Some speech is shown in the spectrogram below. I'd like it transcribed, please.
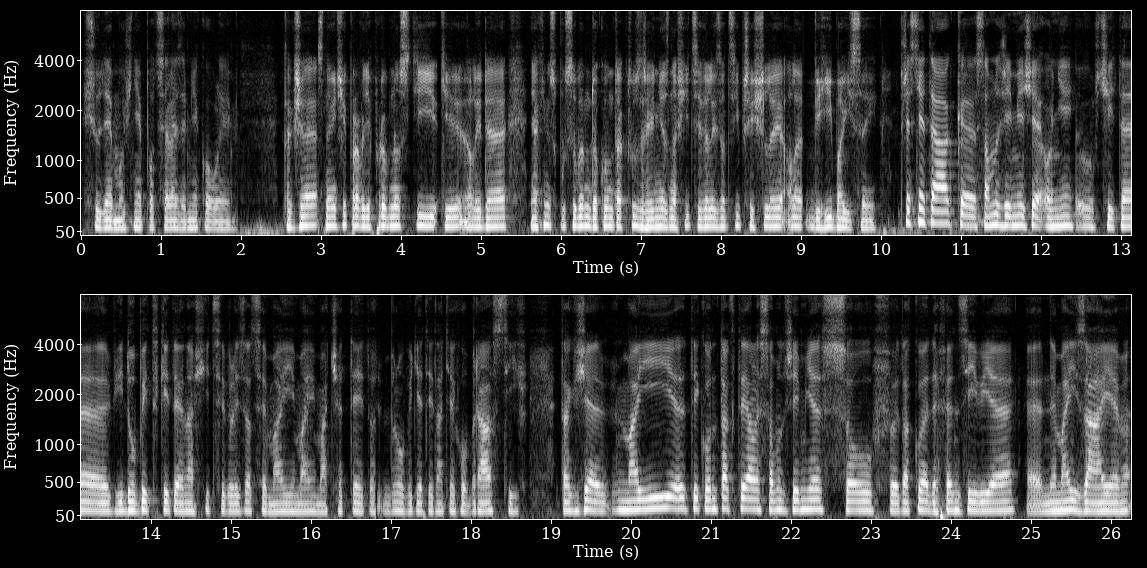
všude možně po celé země kouli. Takže s největší pravděpodobností ti lidé nějakým způsobem do kontaktu zřejmě s naší civilizací přišli, ale vyhýbají se jí. Přesně tak, samozřejmě, že oni určité výdobytky té naší civilizace mají, mají mačety, to bylo vidět i na těch obrázcích. Takže mají ty kontakty, ale samozřejmě jsou v takové defenzivě, nemají zájem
